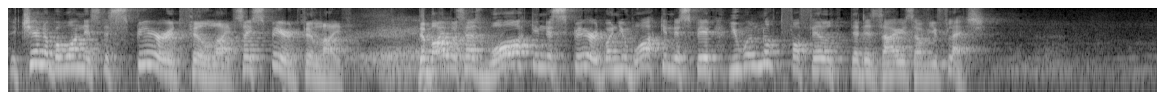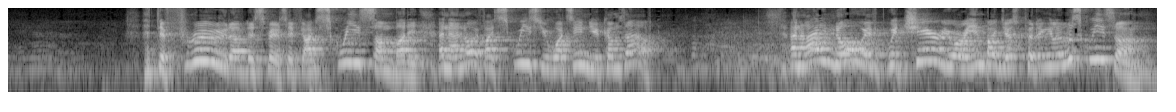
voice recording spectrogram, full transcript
the chair number one is the spirit filled life. Say, spirit filled life. The Bible says, walk in the Spirit. When you walk in the Spirit, you will not fulfill the desires of your flesh. The fruit of the Spirit. So if I squeeze somebody, and I know if I squeeze you, what's in you comes out. And I know if with cheer you are in by just putting a little squeeze on.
